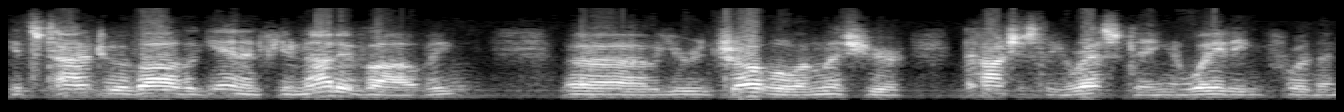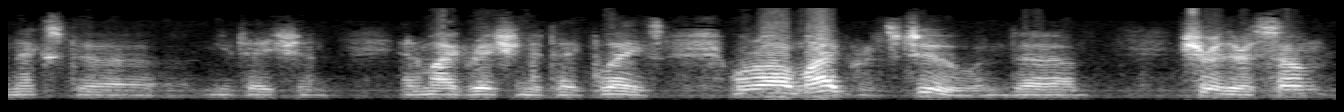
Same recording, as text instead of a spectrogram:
it's time to evolve again. And if you're not evolving, uh, you're in trouble unless you're consciously resting and waiting for the next uh, mutation and migration to take place. We're all migrants too, and uh, sure there are some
